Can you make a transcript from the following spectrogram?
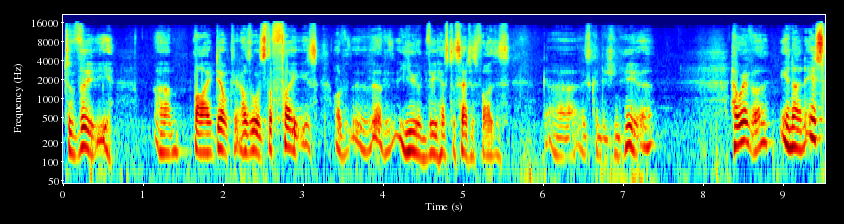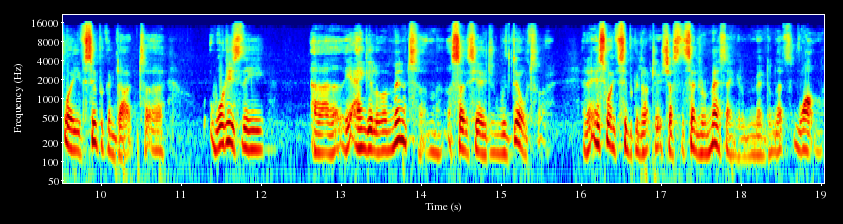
to V um, by delta. In other words, the phase of, of, U and V has to satisfy this, uh, this condition here. However, in an S-wave superconductor, what is the, uh, the angular momentum associated with delta? In an S-wave superconductor, it's just the center of mass angular momentum, that's one,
